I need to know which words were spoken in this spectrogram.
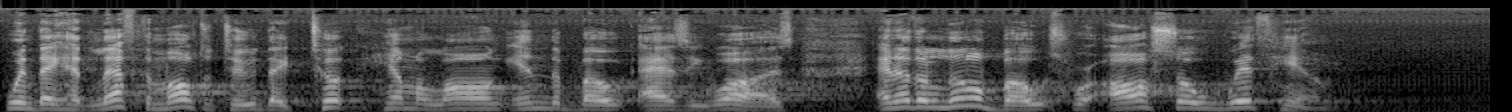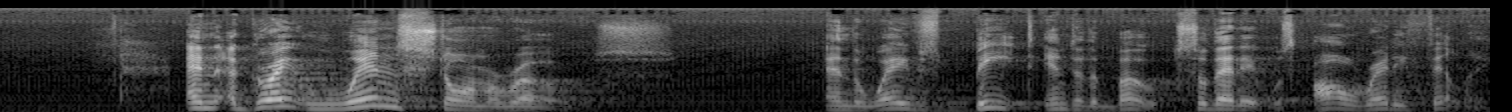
when they had left the multitude, they took him along in the boat as he was, and other little boats were also with him. And a great windstorm arose, and the waves beat into the boat so that it was already filling.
